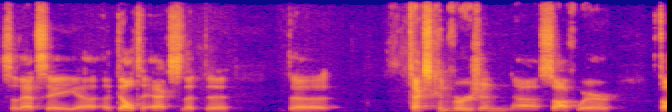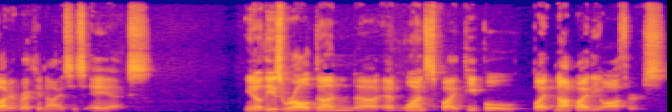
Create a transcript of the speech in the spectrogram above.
so that's a, a delta x that the the text conversion software thought it recognized as AX. You know, these were all done uh, at once by people, but not by the authors.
